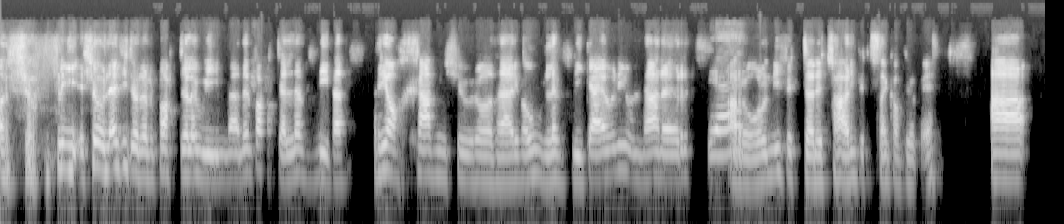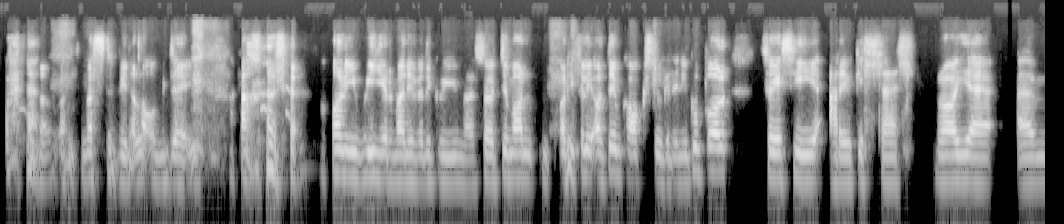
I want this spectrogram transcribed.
oedd Sione wedi dod o'r botel y wyn, mae'n botel lyflu, fel riochaf yn siŵr oedd e, o, lyflu gael ni hwnna ar, yeah. ar ôl ni ffito, neu tra ni ffito, sa'n cofio beth. A well, it must have been a long day. Achos o'n i wir ma'n ifod y gwyn yma. So dim ond, o'n i ffili, o, dim cocs drwy gyda ni gwbl. So es i ar i'w gillell, roi e um,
